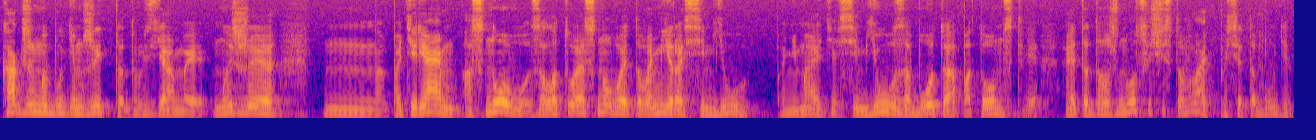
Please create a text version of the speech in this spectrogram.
Как же мы будем жить-то, друзья мои? Мы же потеряем основу, золотую основу этого мира, семью. Понимаете? Семью, заботу о потомстве. Это должно существовать, пусть это будет.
